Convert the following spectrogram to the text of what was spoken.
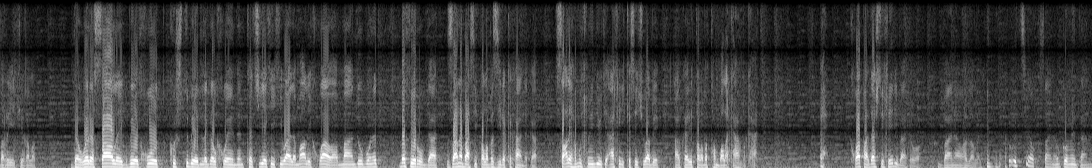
بەڕێیەکی غەڵت دەوەرە ساڵێک بێت خۆت کوشت بێت لەگەڵ خوێندن کەچی یەکێکی وا لە ماڵی خواوە ماندوو بوونت بە فێڕوبدات زانە باسی تەڵەبە زیرەکەکان دەکات ساڵێ هەمووی خوێندیوتی ئاخری کەسێکی وا بێ هاوکاری تەڵەبە تەمبەڵەکان بکات. ئەه خوا پاداشتی خێری باتەوە باناوە دەڵێ ئەوە چی ئەو قسانە و کۆمێنتانە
